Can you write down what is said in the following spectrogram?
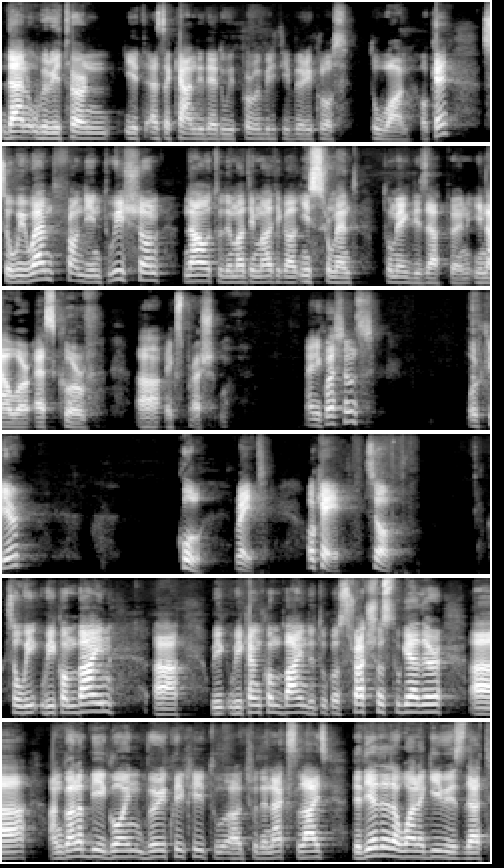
then we return it as a candidate with probability very close to one, okay? So we went from the intuition now to the mathematical instrument to make this happen in our S-curve uh, expression. Any questions? All clear? Cool, great. Okay, so, so we, we combine, uh, we, we can combine the two constructions together. Uh, I'm gonna be going very quickly to, uh, to the next slides. The idea that I wanna give you is that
